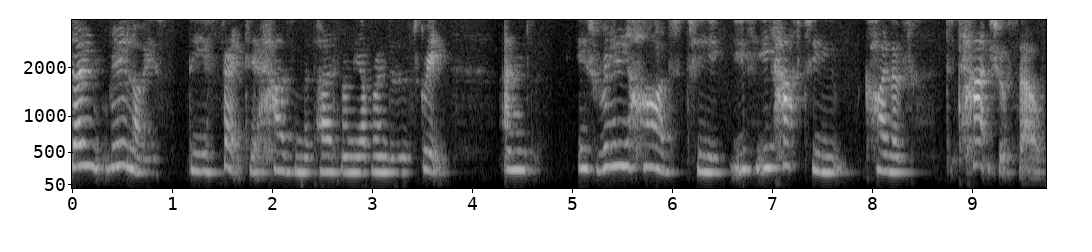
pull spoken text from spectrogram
don't realise the effect it has on the person on the other end of the screen. And it's really hard to, you, you have to kind of detach yourself.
